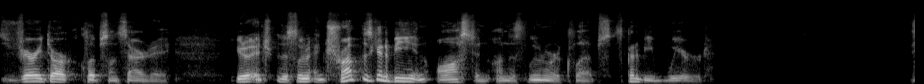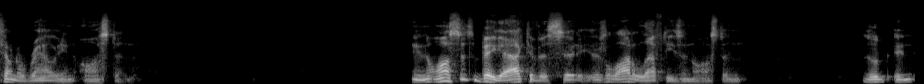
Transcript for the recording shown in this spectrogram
It's very dark eclipse on saturday you know this lunar and trump is going to be in austin on this lunar eclipse it's going to be weird he's having a rally in austin and austin's a big activist city there's a lot of lefties in austin and,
